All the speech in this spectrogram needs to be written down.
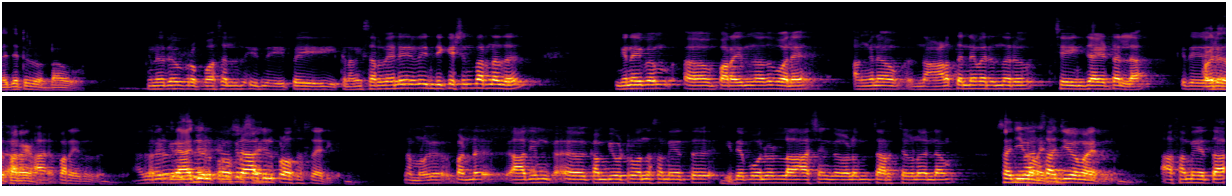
ബജറ്റിൽ ഉണ്ടാവുമോ ഇങ്ങനെ ഒരു പ്രപ്പോസൽ ഇപ്പോൾ ഈ ഇക്കണോമിക് സർവേയിൽ ഒരു ഇൻഡിക്കേഷൻ പറഞ്ഞത്. ഇങ്ങനെ ഇപ്പം പറയുന്നത് പോലെ അങ്ങനെ നാളെ തന്നെ വരുന്നൊരു ചേഞ്ച് ആയിട്ടല്ല ഇത് പറയുന്നത്. gradual ഗ്രാജുവൽ പ്രോസസ് ആയിരിക്കും. നമ്മൾ പണ്ട് ആദ്യം കമ്പ്യൂട്ടർ വന്ന സമയത്ത് ഇതേപോലുള്ള ആശങ്കകളും ചർച്ചകളും എല്ലാം സജീവമായി സജീവമായിരുന്നു. ആ സമയത്ത് ആ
